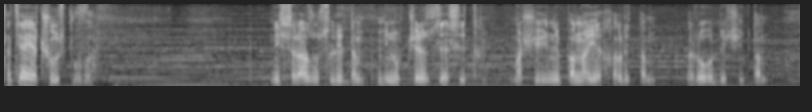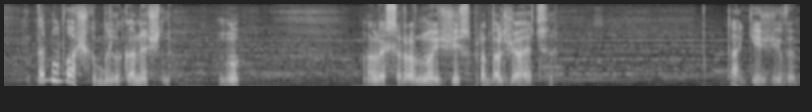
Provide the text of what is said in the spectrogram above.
Хотя я чувствовал. И сразу следом, минут через 10, машины понаехали, там, родичи, там. Да ну важко было, конечно. Ну, але все одно життя продовжується. Так і живемо.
